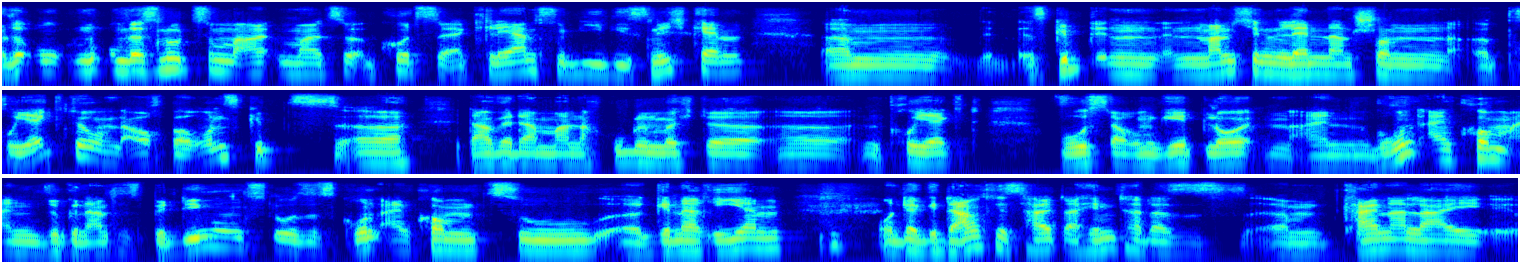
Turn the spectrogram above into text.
Also um, um das nur zum, mal zu, kurz zu erklären für die, die es nicht kennen, ähm, es gibt in, in, manchen Ländern schon äh, Projekte und auch bei uns gibt es, äh, da wer da mal nach googeln möchte, äh, ein Projekt, wo es darum geht, Leuten ein Grundeinkommen, ein sogenanntes bedingungsloses Grundeinkommen zu äh, generieren. Und der Gedanke ist halt dahinter, dass es ähm, keinerlei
